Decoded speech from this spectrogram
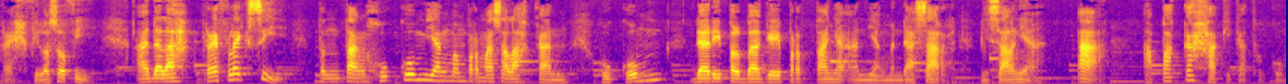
reh filosofi, adalah refleksi tentang hukum yang mempermasalahkan hukum dari pelbagai pertanyaan yang mendasar. Misalnya, A. Apakah hakikat hukum?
